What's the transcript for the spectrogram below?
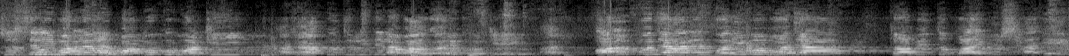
সুশ্রী বলে পাপকু বটি তাকু তুলিতিলা বাঙ্গরে ঘুটে। অল্প জারে করিব ভজা তবে তো পাইব সাগের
